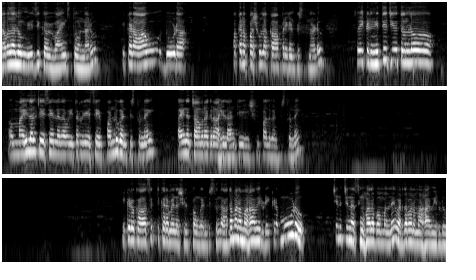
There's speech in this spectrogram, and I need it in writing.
తబలలు మ్యూజిక్ అవి వాయిస్తూ ఉన్నారు. ఇక్కడ ఆవు దూడ పక్కన పశువుల కాపరి కనిపిస్తున్నాడు. సో ఇక్కడ నిత్య జీవితంలో మహిళలు చేసే లేదా ఇతరులు చేసే పనులు కనిపిస్తున్నాయి. పైన చామరగ్రాహి లాంటి శిల్పాలు కనిపిస్తున్నాయి. ఇక్కడ ఒక ఆసక్తికరమైన శిల్పం కనిపిస్తుంది. వర్ధమన మహావీరుడు. ఇక్కడ మూడు చిన్న చిన్న సింహాల బొమ్మలనే వర్ధమన మహావీరుడు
